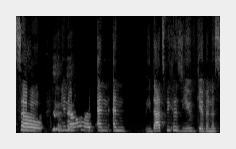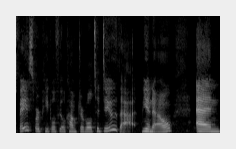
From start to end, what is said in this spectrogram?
so, you know, like and and that's because you've given a space where people feel comfortable to do that, you know? And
